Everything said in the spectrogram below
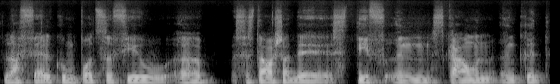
la fel cum pot să fiu, uh, să stau așa de stif în scaun, încât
